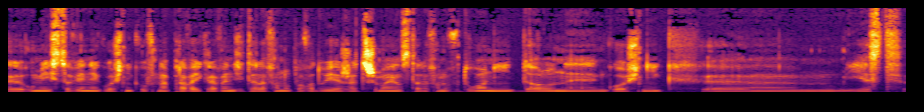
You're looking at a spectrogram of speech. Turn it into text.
e, umiejscowienie głośników na prawej krawędzi telefonu powoduje, że trzymając telefon w dłoni, dolny głośnik e, jest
